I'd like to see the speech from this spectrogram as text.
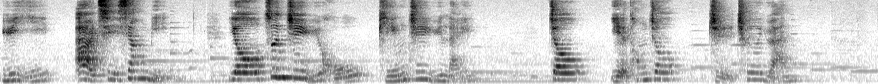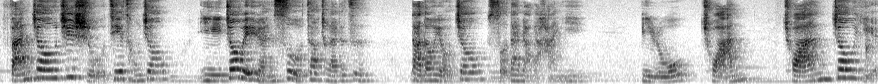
于仪，二器相敏，有尊之于湖，平之于雷。舟也通舟，指车辕。凡舟之属，皆从舟。以舟为元素造出来的字，大都有舟所代表的含义。比如“船，船舟也”，“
